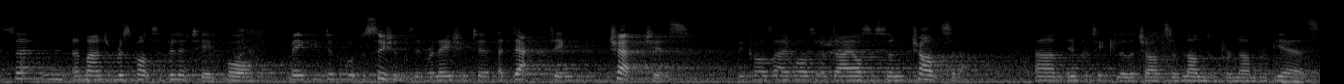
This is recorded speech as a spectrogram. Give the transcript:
a certain amount of responsibility for making difficult decisions in relation to adapting churches because I was a diocesan chancellor, um, in particular the Chancellor of London for a number of years.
